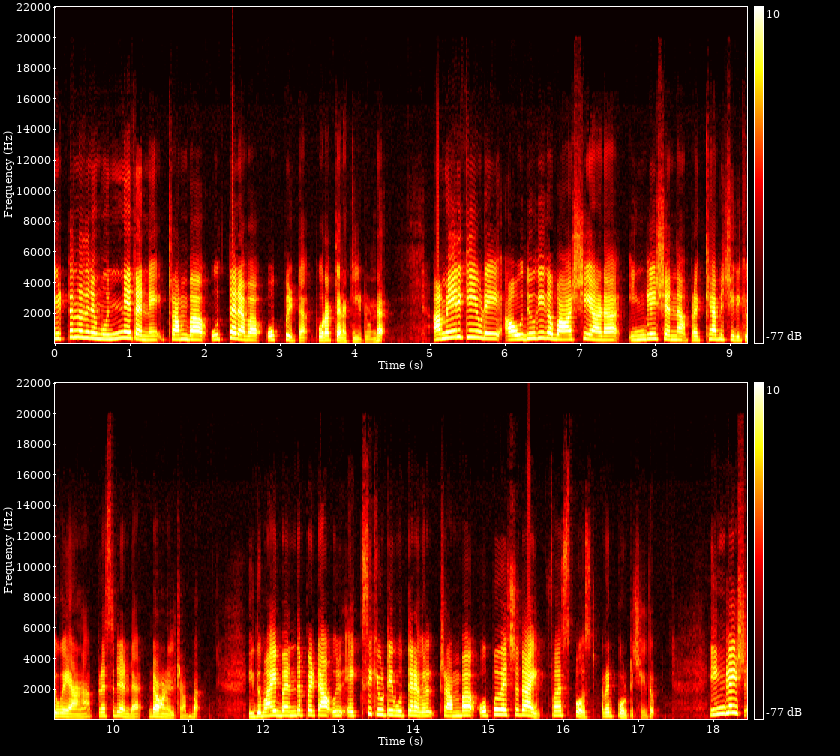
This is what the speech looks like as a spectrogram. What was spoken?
കിട്ടുന്നതിന് മുന്നേ തന്നെ ട്രംപ് ഉത്തരവ് ഒപ്പിട്ട് പുറത്തിറക്കിയിട്ടുണ്ട്. അമേരിക്കയുടെ ഔദ്യോഗിക ഭാഷയാണ് ഇംഗ്ലീഷ് എന്ന് പ്രഖ്യാപിച്ചിരിക്കുകയാണ് പ്രസിഡന്റ് ഡൊണാൾഡ് ട്രംപ്. ഇതുമായി ബന്ധപ്പെട്ട ഒരു എക്സിക്യൂട്ടീവ് ഉത്തരവിൽ ട്രംപ് ഒപ്പുവെച്ചതായി ഫസ്റ്റ് പോസ്റ്റ് റിപ്പോർട്ട് ചെയ്തു. ഇംഗ്ലീഷ്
